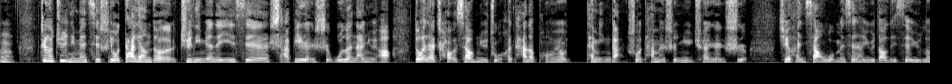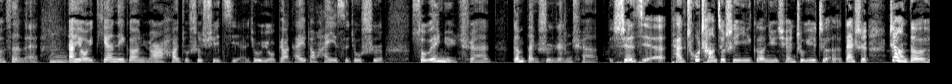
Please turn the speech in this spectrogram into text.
嗯这个剧里面其实有大量的剧里面的一些傻逼人士，无论男女啊，都会在嘲笑女主和她的朋友太敏感，说他们是女权人士，其实很像我们现在遇到的一些舆论氛围。嗯然后有一天，那个女二号就是学姐，就有表达一段话，意思就是所谓女权根本是人权。学姐她出场就是一个女权主义者的，但是这样的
